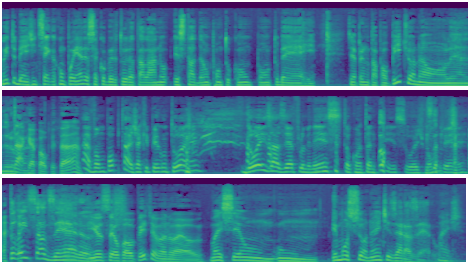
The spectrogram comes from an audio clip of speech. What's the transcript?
Muito bem, a gente segue acompanhando essa cobertura, tá lá no estadão.com.br. Você vai perguntar palpite ou não, Leandro? Ah, quer palpitar? Ah, vamos palpitar, já que perguntou, né? 2 a 0 Fluminense, estou contando com isso hoje, vamos ver, né? 2 a 0 E o seu palpite, Emanuel? Vai ser um, um emocionante 0 a 0 hoje.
